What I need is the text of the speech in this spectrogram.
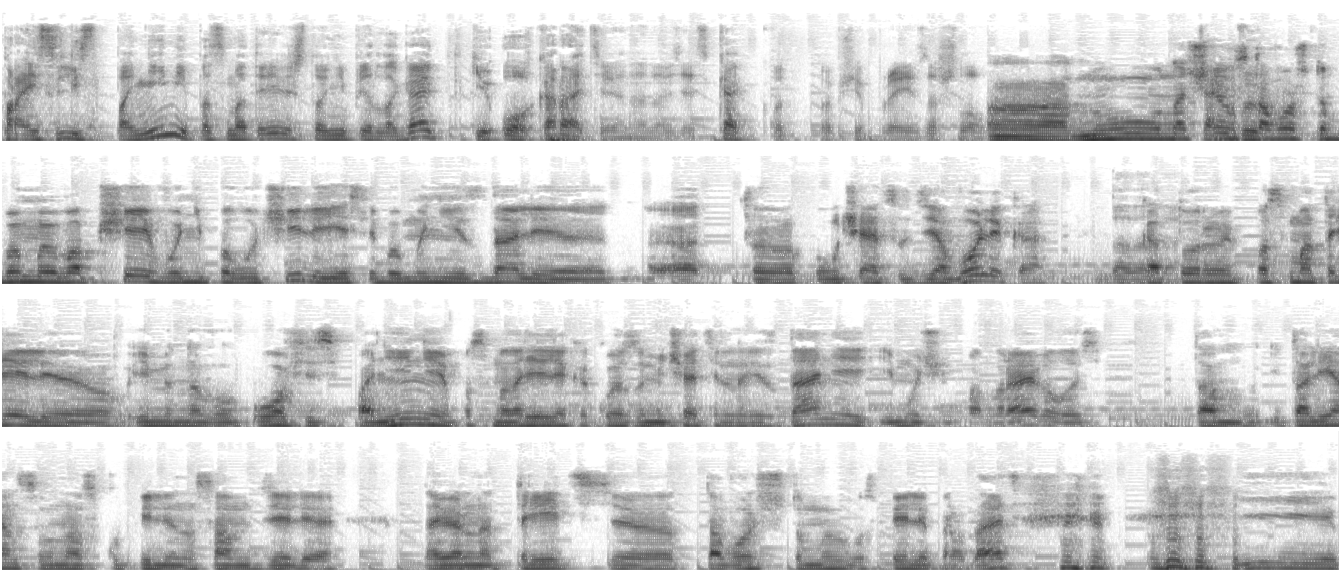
прайс-лист по ними, посмотрели, что они предлагают, такие, о, карателя надо взять. Как вот вообще произошло? А, ну, начнем как с вы... того, чтобы мы вообще его не получили, если бы мы не издали от, э, получается, Диаволика, да, да, которые да. посмотрели именно в офисе Панини, посмотрели, какое замечательное издание, им очень понравилось. Там итальянцы у нас купили на самом деле, наверное, треть э, того, что мы успели продать. И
